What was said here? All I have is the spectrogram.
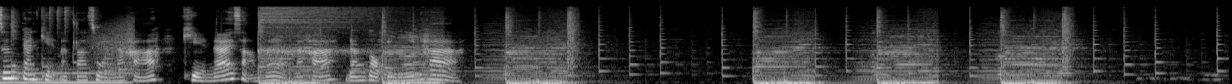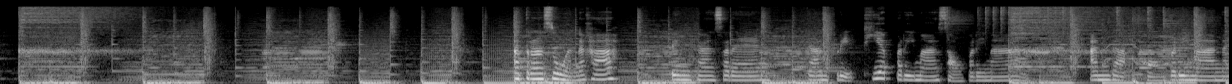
ซึ่งการเขียนอัตราส่วนนะคะ เขียนได้ 3 แบบนะคะ ดังต่อไปนี้ค่ะ อัตราส่วนนะคะ เป็นการแสดงการเปรียบเทียบปริมาณ 2 ปริมาณ อันดับของปริมาณใน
